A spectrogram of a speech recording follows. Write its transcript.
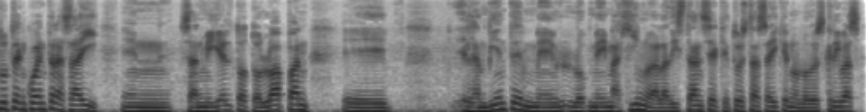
Tú te encuentras ahí en San Miguel Totoloapan, eh, el ambiente, me, me, imagino, a la distancia que tú estás ahí, que nos lo describas,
